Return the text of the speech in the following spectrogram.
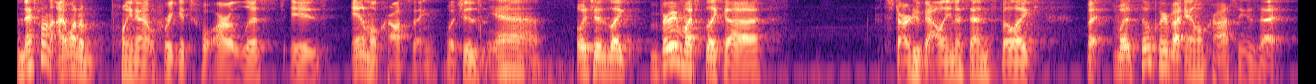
Next one I want to point out before we get to our list is Animal Crossing, which is yeah. which is like very much like a Stardew Valley in a sense, but like, but what's so great about Animal Crossing is that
